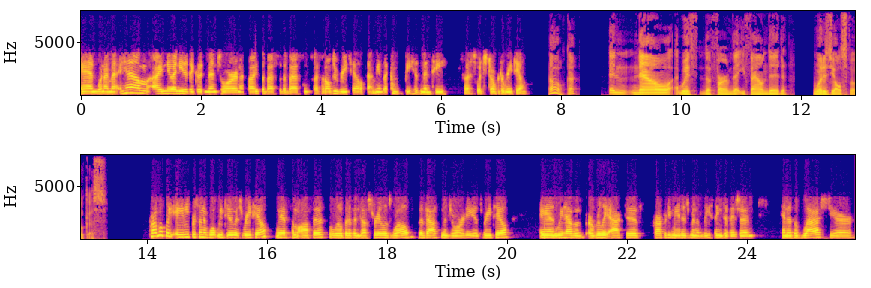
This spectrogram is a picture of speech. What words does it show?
And when I met him, I knew I needed a good mentor and I thought he's the best of the best. And so I said, I'll do retail if that means I can be his mentee. So I switched over to retail. Oh, okay. And now with the firm that you founded, what is y'all's focus? Probably 80% of what we do is retail. We have some office, a little bit of industrial as well. The vast majority is retail. And we have a, a really active property management and leasing division. And as of last year,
